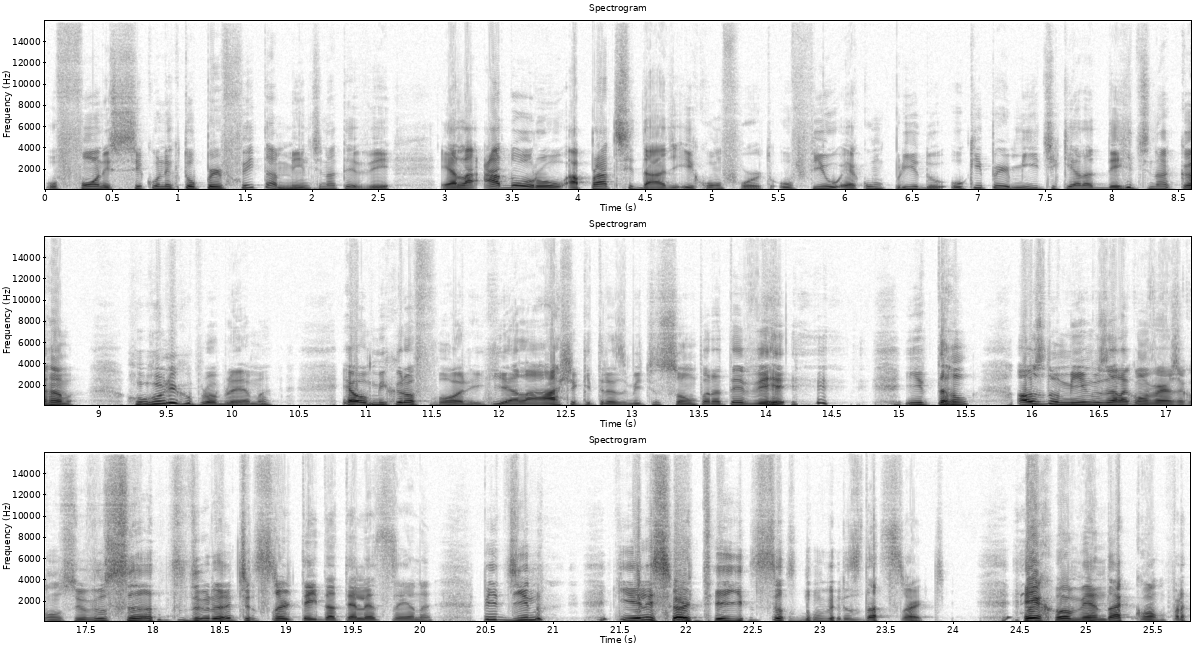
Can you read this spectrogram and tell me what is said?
O fone se conectou perfeitamente na TV. Ela adorou a praticidade e conforto. O fio é comprido, o que permite que ela deite na cama. O único problema é o microfone, que ela acha que transmite o som para a TV. Então, aos domingos ela conversa com o Silvio Santos durante o sorteio da telecena, pedindo que ele sorteie os seus números da sorte. Recomendo a compra.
